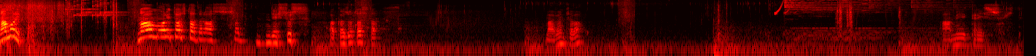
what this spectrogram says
N-a murit! N-a murit asta de la de sus. A căzut asta. Mai avem ceva? A 1300.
